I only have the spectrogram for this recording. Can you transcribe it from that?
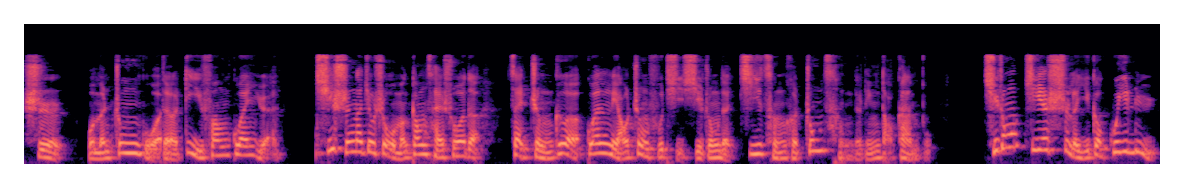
是我们中国的地方官员。其实呢，就是我们刚才说的。在整个官僚政府体系中的基层和中层的领导干部，其中揭示了一个规律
